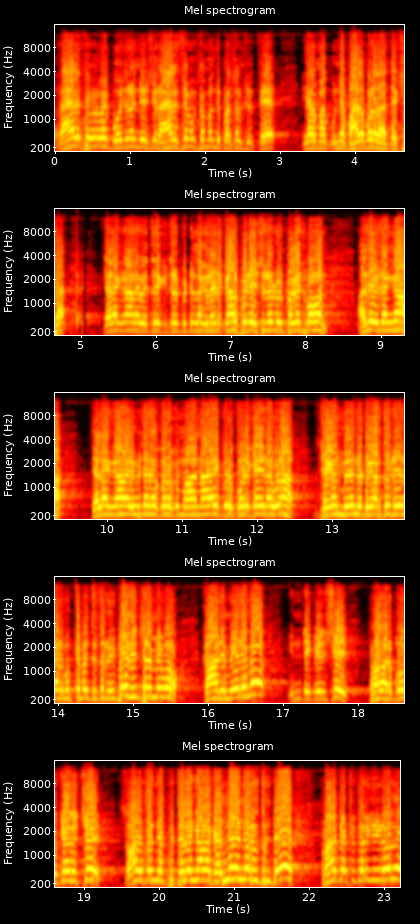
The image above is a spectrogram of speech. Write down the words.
రాయలసీమపై భోజనం చేసి రాయలసీమకు సంబంధించి ప్రశంసిస్తే ఇలా మా గుండె బాధపడదు అధ్యక్ష. తెలంగాణ వ్యతిరేకించిన బిడ్డలకు రెడ్ కార్పెట్ వేసినటువంటి ప్రగతి భవన్. అదేవిధంగా తెలంగాణ విభజన కొరకు మా నాయకుడు కొడుకైనా కూడా జగన్మోహన్ రెడ్డి గారితో నేను ముఖ్యమంత్రితో విభేదించిన మేము. కానీ మీరేమో ఇంటికి పిలిచి ఫ్లవర్ బొకేలు ఇచ్చి స్వాగతం చెప్పి తెలంగాణకు అన్యాయం జరుగుతుంటే ప్రాజెక్టు జరిగి ఈరోజు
